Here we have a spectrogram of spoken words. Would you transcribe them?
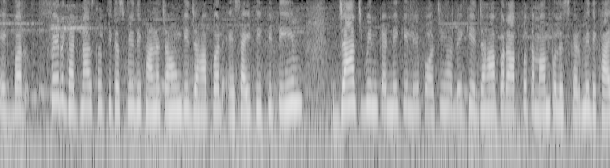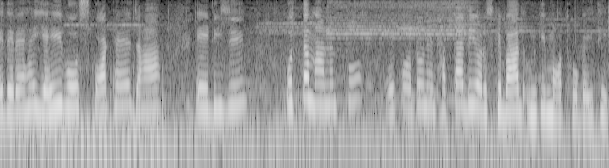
एक बार फिर घटनास्थल की तस्वीर दिखाना चाहूँगी, जहाँ पर एसआईटी की टीम जांचबीन करने के लिए पहुँची है। और देखिए, जहाँ पर आपको तमाम पुलिसकर्मी दिखाई दे रहे हैं, यही वो स्पॉट है जहाँ एडीजे उत्तम आनंद को एक ऑटो ने धक्का दी और उसके बाद उनकी मौत हो गई थी।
